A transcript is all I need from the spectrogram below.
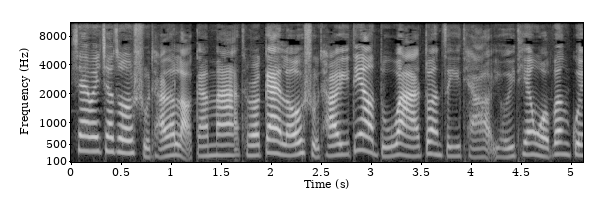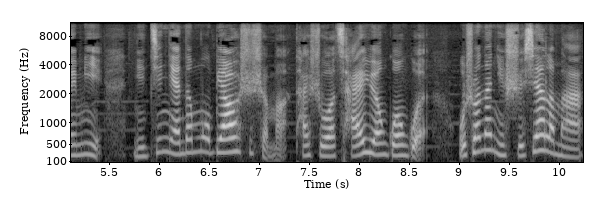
下一位叫做薯条的老干妈，她说盖楼薯条一定要读啊！段子一条，有一天我问闺蜜，你今年的目标是什么？她说财源滚滚。我说那你实现了吗？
